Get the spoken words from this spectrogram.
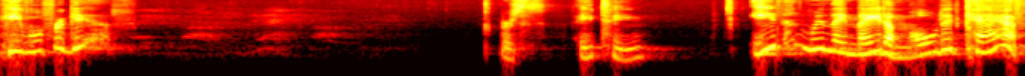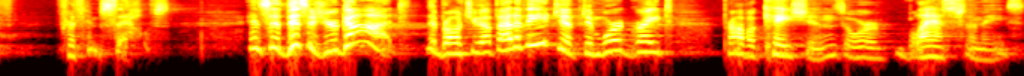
He will forgive. Verse 18 even when they made a molded calf for themselves and said, This is your God that brought you up out of Egypt and worked great provocations or blasphemies.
